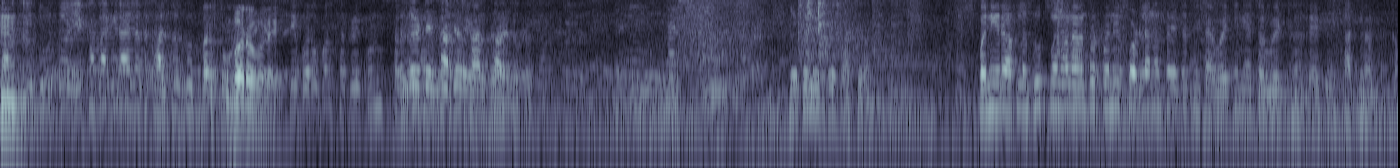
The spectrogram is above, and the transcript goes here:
कारण की दूध एका जागी राहिलं तर खालचंच दूध बर्फ होतं. बरोबर आहे. ते बरोबर सगळे कोण सगळं टेम्परेचर सारखं राहिलं हे पनीरचे साचे पनीर आपलं दूध बनवल्यानंतर पनीर फोडल्यानंतर याच्यात हे ठेवायचे आणि याच्यावर वेट ठेवून द्यायचं हे साचे राहतात का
